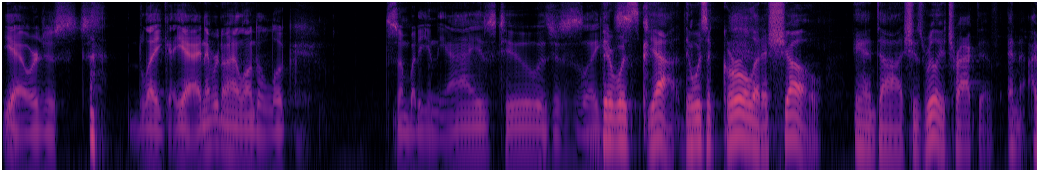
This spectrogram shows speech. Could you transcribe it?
Yeah, or just like yeah, I never know how long to look somebody in the eyes too. It's just like there was yeah there was a girl at a show and uh, she was really attractive and i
